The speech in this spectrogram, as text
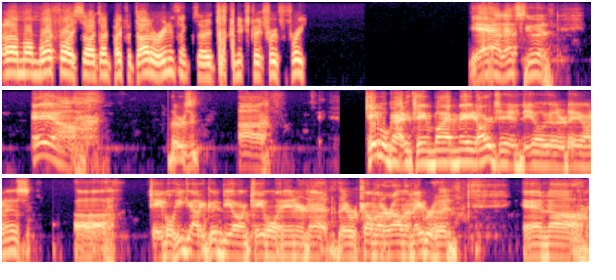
I'm on Wi-Fi, so I don't pay for data or anything. So it just connects straight through for free. Yeah, that's good. Hey, uh, there's a uh, cable guy that came by and made RJ a deal the other day on his uh, cable. He got a good deal on cable and internet. They were coming around the neighborhood and uh,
